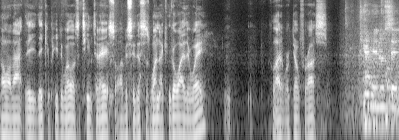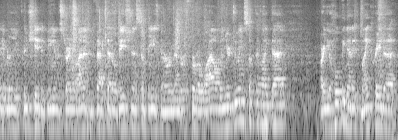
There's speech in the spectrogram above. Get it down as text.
all of that. They they competed well as a team today. So obviously, this is one that can go either way. glad it worked out for us. Giordano said he really appreciated being in the starting lineup. In fact, that ovation is something he's going to remember for a while. When you're doing something like that, are you hoping that it might create a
